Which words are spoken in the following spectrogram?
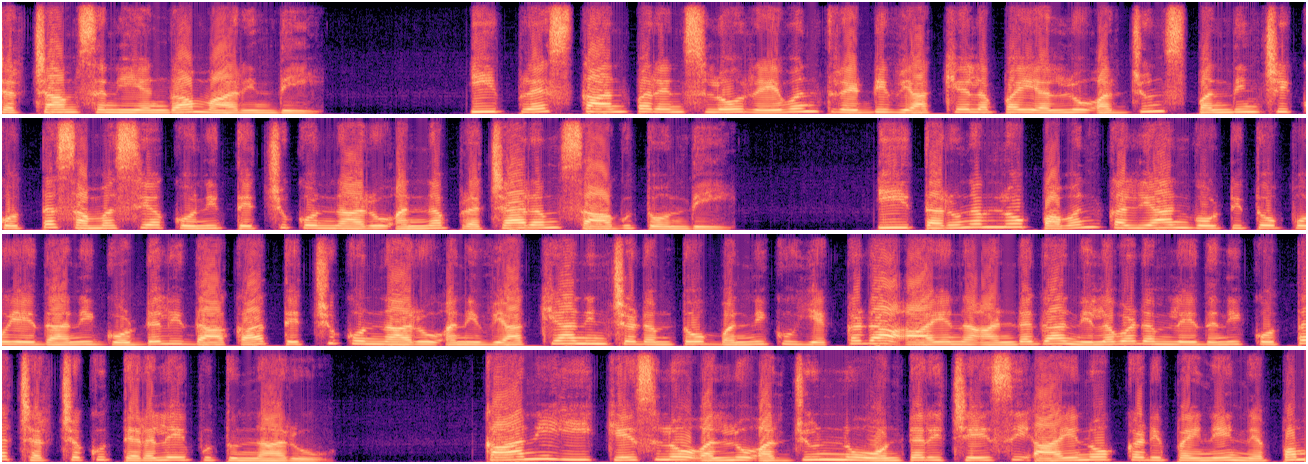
చర్చాంశనీయంగా మారింది. ఈ ప్రెస్ కాన్ఫరెన్స్లో రేవంత్ రెడ్డి వ్యాఖ్యలపై అల్లు అర్జున్ స్పందించి కొత్త సమస్య కొని తెచ్చుకొన్నారు అన్న ప్రచారం సాగుతోంది. ఈ తరుణంలో పవన్ కళ్యాణ్ గోటితో పోయేదాని గొడ్డలి దాకా తెచ్చుకొన్నారు అని వ్యాఖ్యానించడంతో బన్నికు ఎక్కడా ఆయన అండగా నిలవడం లేదని కొత్త చర్చకు తెరలేపుతున్నారు. కానీ ఈ కేసులో అల్లు అర్జున్ను ఒంటరి చేసి ఆయనొక్కడిపైనే నెపం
